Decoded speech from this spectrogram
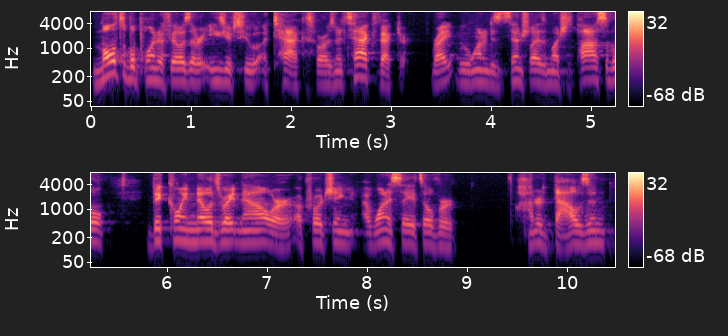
multiple point of failures that are easier to attack as far as an attack vector. Right? We want to decentralize as much as possible. Bitcoin nodes right now are approaching. I want to say it's over 100,000,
